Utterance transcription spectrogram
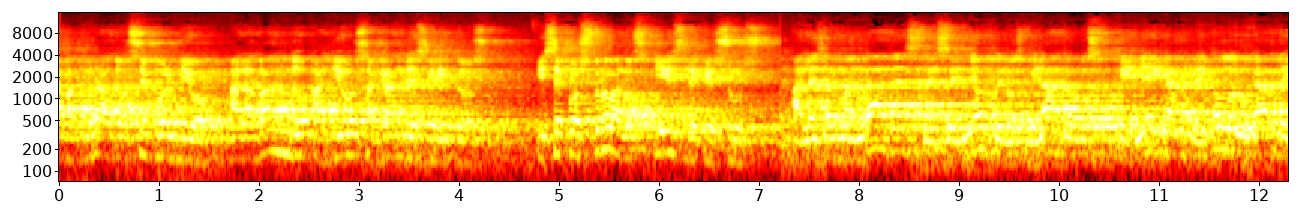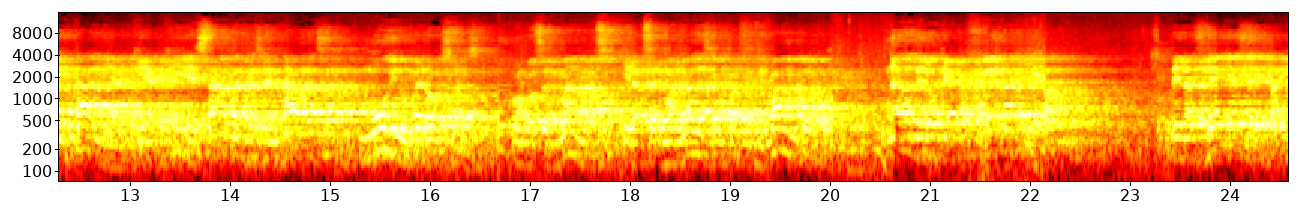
estaba se volvió, alabando a Dios a grandes gritos, y se postró a los pies de Jesús. A las hermandades del Señor de los Milagros que llegan de todo lugar de Italia, que aquí están representadas muy numerosas, con los hermanos y las hermandades que van participando, nada de lo que acá fuera, de las leyes del país.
